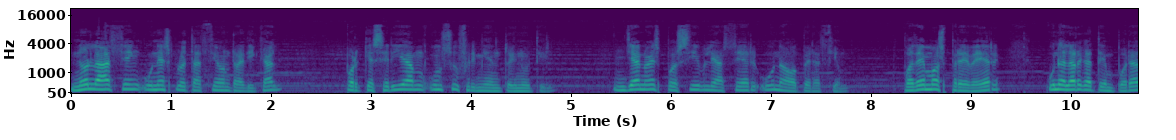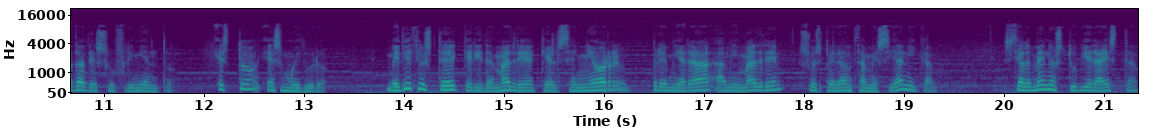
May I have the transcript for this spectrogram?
No la hacen una explotación radical porque sería un sufrimiento inútil. Ya no es posible hacer una operación. Podemos prever una larga temporada de sufrimiento. Esto es muy duro. Me dice usted, querida madre, que el Señor premiará a mi madre su esperanza mesiánica. Si al menos tuviera esta.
